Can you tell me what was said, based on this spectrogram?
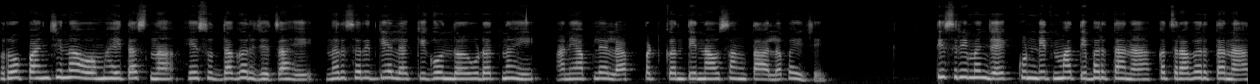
रोपांची नावं माहीत असणं हे सुद्धा गरजेचं आहे. नर्सरीत गेलं की गोंधळ उडत नाही आणि आपल्याला पटकन ते नाव सांगता आलं पाहिजे. तिसरी म्हणजे कुंडीत माती भरताना कचरा भरताना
